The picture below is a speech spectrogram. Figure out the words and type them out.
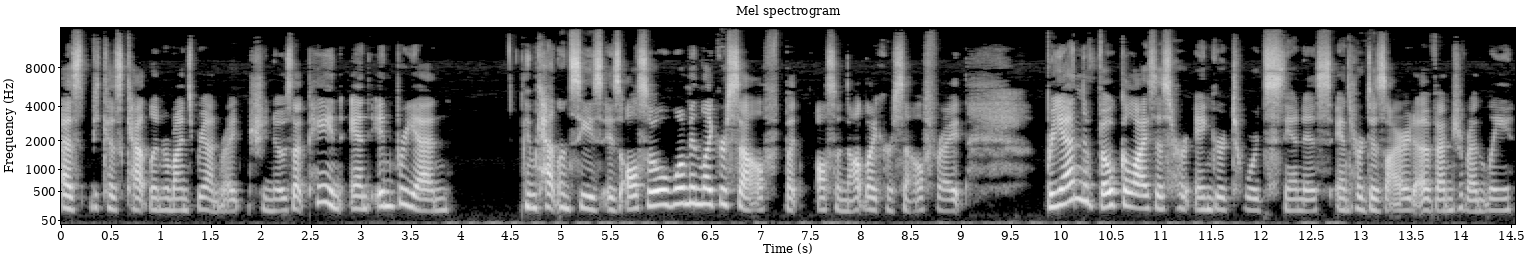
as because Catelyn reminds Brienne, right? She knows that pain, and in Brienne, whom Catelyn sees is also a woman like herself, but also not like herself, right? Brienne vocalizes her anger towards Stannis and her desire to avenge Renly,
